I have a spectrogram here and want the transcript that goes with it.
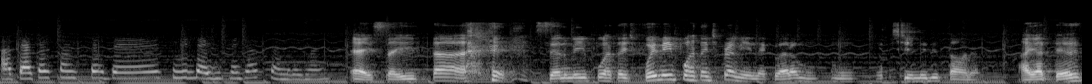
Até a questão de perder timidez em frente às câmeras, né? É, isso aí tá sendo meio importante. Foi meio importante para mim, né? Que eu era muito tímido e tal, né? Aí até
